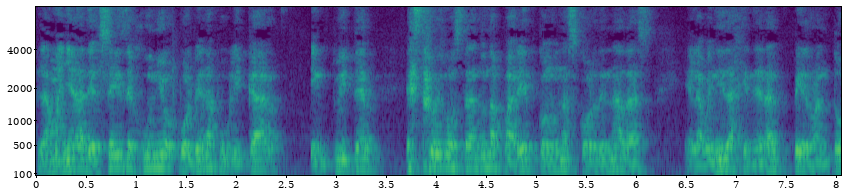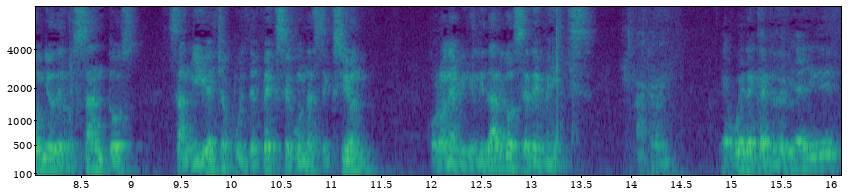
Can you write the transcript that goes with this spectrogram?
La mañana del 6 de junio volvían a publicar en Twitter, esta vez mostrando una pared con unas coordenadas en la avenida General Pedro Antonio de los Santos, San Miguel Chapultepec, segunda sección, Colonia Miguel Hidalgo, CDMX. Ah, caray. El güey de ya llegué.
